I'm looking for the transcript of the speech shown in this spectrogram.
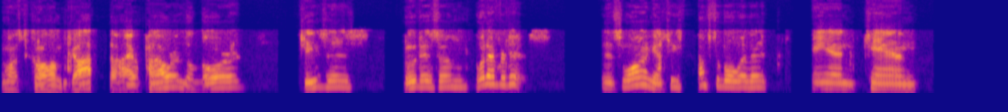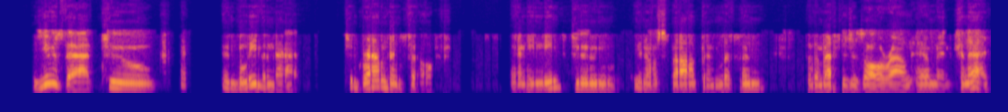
He wants to call him God, the higher power, the Lord, Jesus, Buddhism, whatever it is. As long as he's comfortable with it and can use that to and believe in that to ground himself and he needs to, you know, stop and listen to the messages all around him and connect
